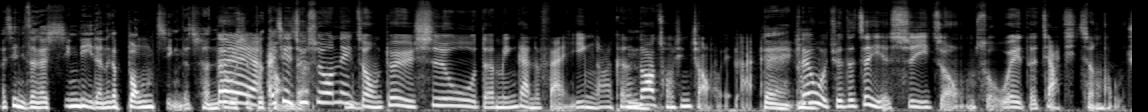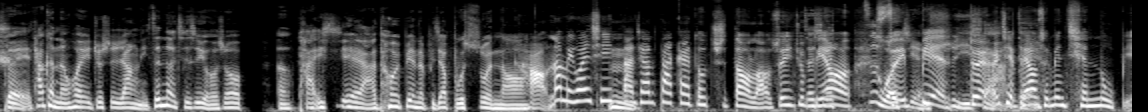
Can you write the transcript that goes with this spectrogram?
而且你整个心力的那个绷紧的程度是不同的，而且就是说那种对于事物的敏感的反应啊，可能都要重新找回来，对，所以我觉得这也是一种所谓的假期症候群，对，它可能会就是让你真的其实有的时候。呃，排泄啊，都会变得比较不顺哦。好，那没关系，大家大概都知道了，所以就不要随便对，而且不要随便迁怒别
